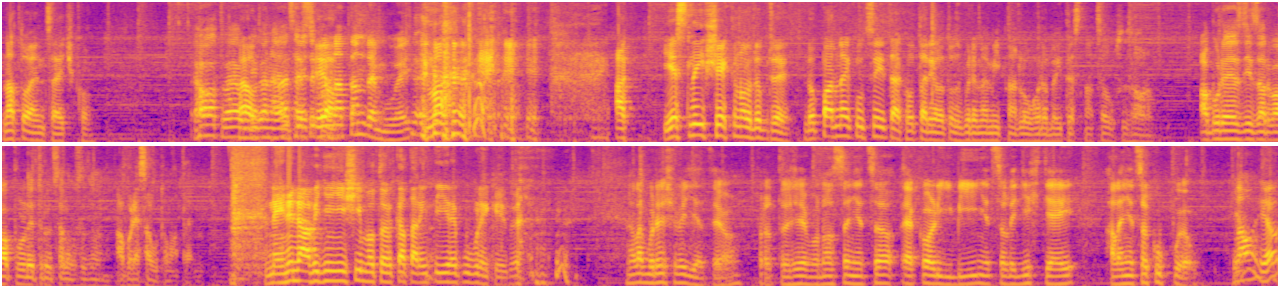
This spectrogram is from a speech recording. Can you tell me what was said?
na to NCčko. Jo, tvoje oblíbené ty NCčko. jsi byl na tandemu, vej? No. A jestli všechno dobře dopadne, kluci, tak ho tady letos budeme mít na dlouhodobý test na celou sezónu. A bude jezdit za 2,5 litru celou sezónu. A bude s automatem. Nejnenáviděnější motorka tady té republiky. Ale budeš vidět, jo, protože ono se něco jako líbí, něco lidi chtějí, ale něco kupujou. No, jo,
